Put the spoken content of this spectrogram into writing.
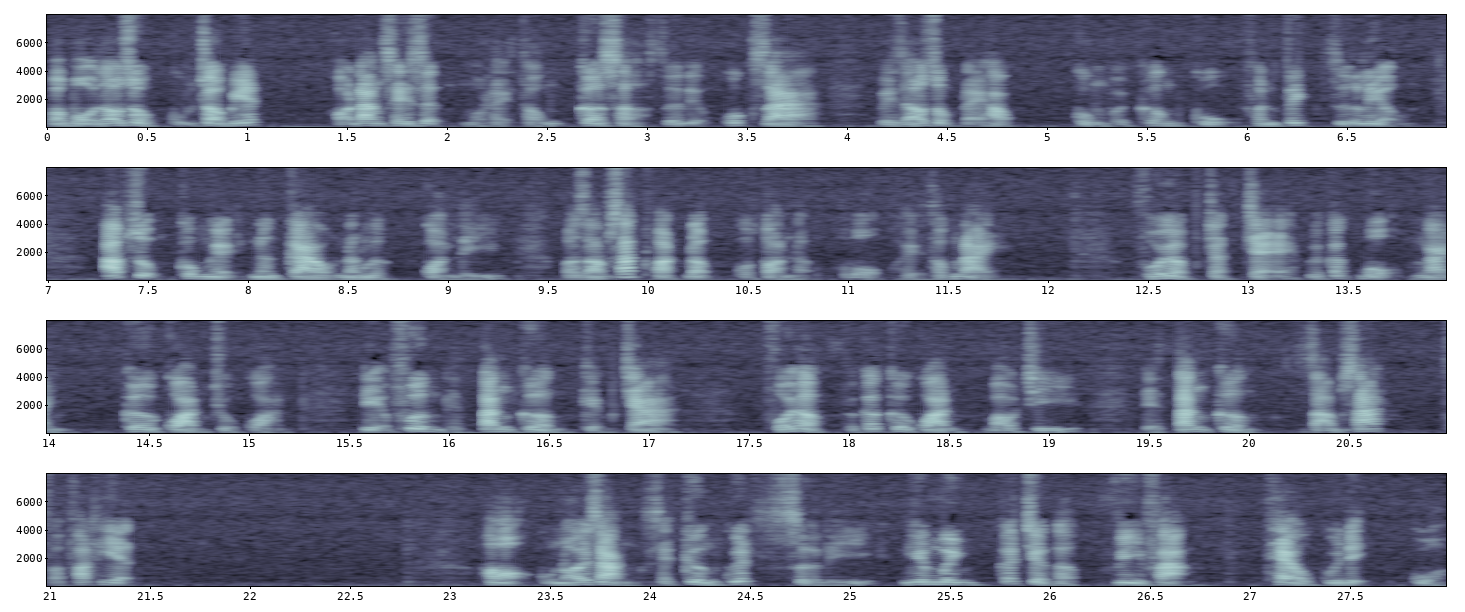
Và Bộ Giáo dục cũng cho biết họ đang xây dựng một hệ thống cơ sở dữ liệu quốc gia về giáo dục đại học cùng với công cụ phân tích dữ liệu, áp dụng công nghệ nâng cao năng lực quản lý và giám sát hoạt động của toàn bộ hệ thống này, phối hợp chặt chẽ với các bộ, ngành, cơ quan chủ quản, địa phương để tăng cường kiểm tra, phối hợp với các cơ quan báo chí để tăng cường giám sát và phát hiện Họ cũng nói rằng sẽ cương quyết xử lý nghiêm minh các trường hợp vi phạm theo quy định của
